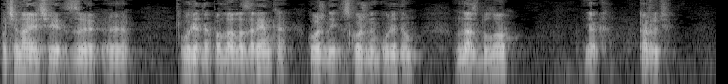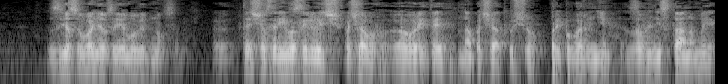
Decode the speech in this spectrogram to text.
починаючи з е, уряду Павла Лазаренка, кожний, з кожним урядом у нас було, як кажуть, з'ясування взаємовідносин. Те, що Сергій Васильович почав говорити на початку, що при поверненні з Афганістану ми е,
